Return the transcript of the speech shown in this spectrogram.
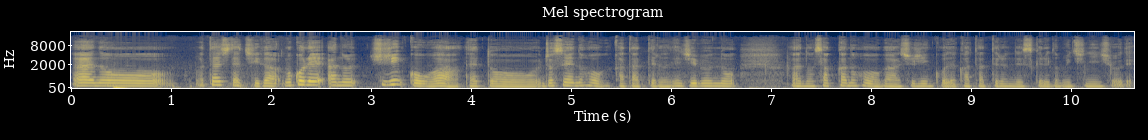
あの私たちがもうこれあの主人公は、えっと、女性の方が語ってるので自分の あの作家の方が主人公で語ってるんですけれども一人称で。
